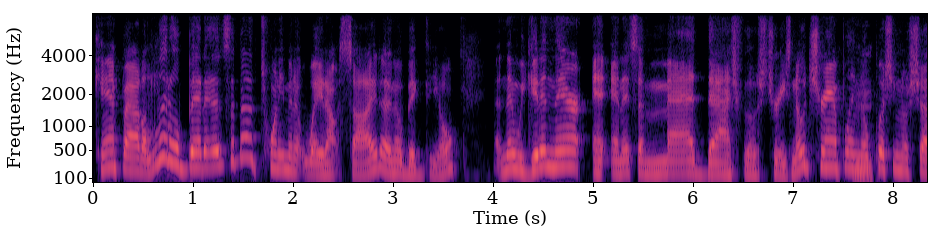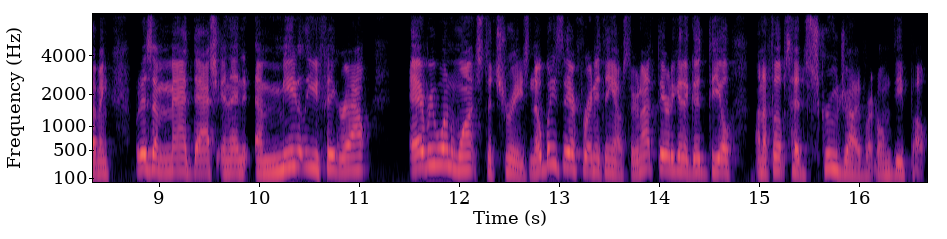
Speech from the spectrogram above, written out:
camp out a little bit. It's about a 20 minute wait outside. Uh, no big deal. And then we get in there and, and it's a mad dash for those trees. No trampling, no pushing, no shoving, but it's a mad dash. And then immediately you figure out everyone wants the trees. Nobody's there for anything else. They're not there to get a good deal on a Phillips head screwdriver at Home Depot.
